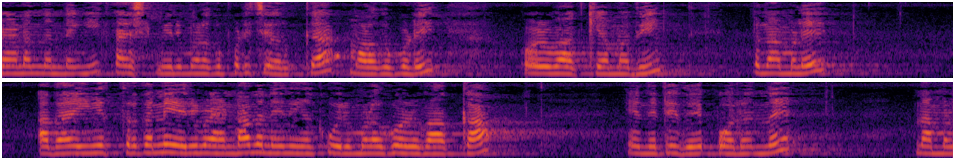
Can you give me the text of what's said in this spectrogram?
വേണമെന്നുണ്ടെങ്കിൽ കാശ്മീരി മുളക് പൊടി ചേർക്കുക. മുളക് പൊടി ഒഴിവാക്കിയാൽ മതി. ഇപ്പം നമ്മൾ അതായത് ഇനി ഇത്ര തന്നെ എരി വേണ്ടാന്നുണ്ടെങ്കിൽ നിങ്ങൾക്ക് കുരുമുളക് ഒഴിവാക്കാം. എന്നിട്ട് ഇതേപോലെ ഒന്ന് നമ്മൾ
